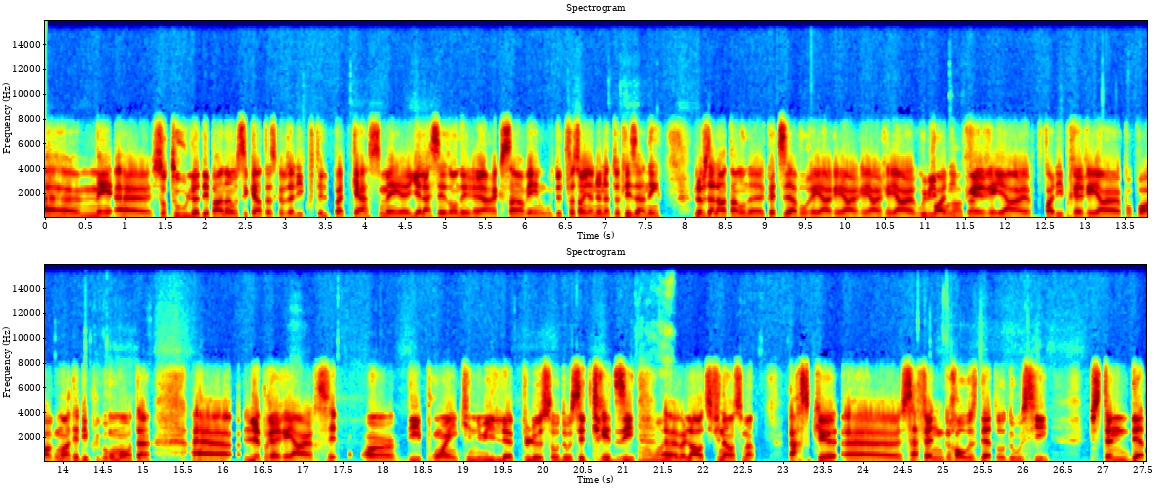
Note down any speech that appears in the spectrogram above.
Euh, mais euh, surtout, là, dépendant aussi quand est-ce que vous allez écouter le podcast, mais euh, il y a la saison des REER qui s'en vient, ou de toute façon, il y en a une à toutes les années. Là, vous allez entendre cotiser à vos REER, REER, REER, REER, ou faire des prêts REER, faire des prêts REER pour pouvoir augmenter des plus gros montants. le prêt REER, c'est un des points qui nuit le plus au dossier de crédit ah euh, lors du financement. Parce que euh, ça fait une grosse dette au dossier. Puis c'est une dette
